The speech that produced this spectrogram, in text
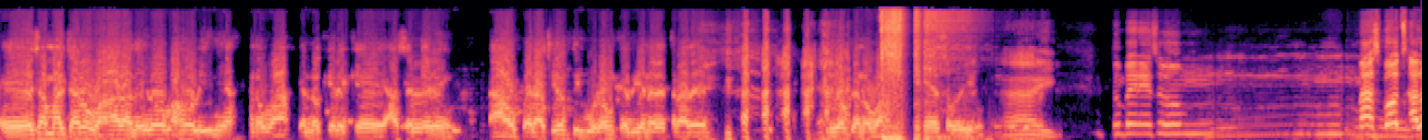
Eh, esa marcha no va, Danilo bajo línea, no va, que él no quiere que aceleren la operación tiburón que viene detrás de él. Dijo que no va, eso dijo. Ay. Un Más bots al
